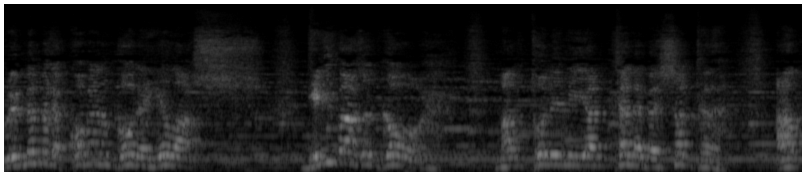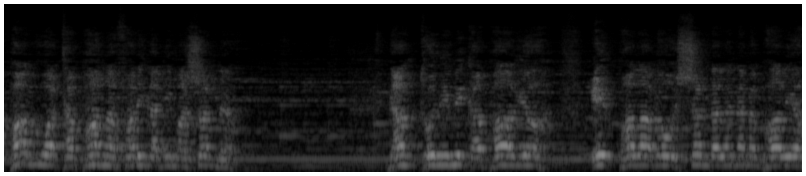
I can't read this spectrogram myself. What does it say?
Remember the covenant of God and heal us. Deliver us, God. Mantolini and Telebe Shanta. Apalua Tapana Farigadima Shanda. Gantoni Mikapalia. Epalado Shandala Namapalia.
